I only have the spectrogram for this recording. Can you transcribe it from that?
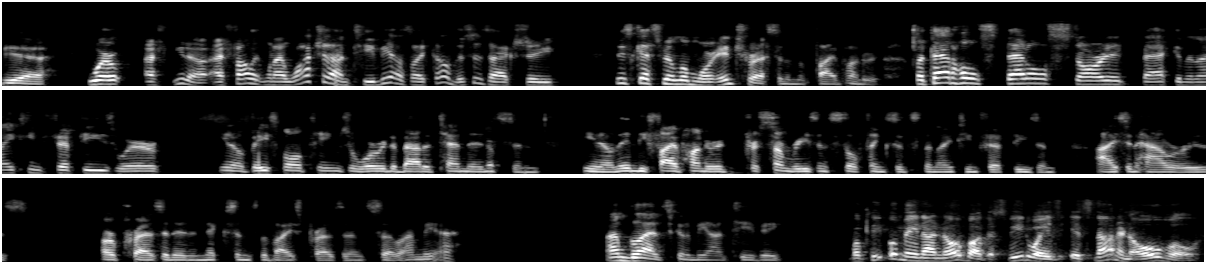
Yeah. Where I, you know, I felt like when I watch it on TV, I was like, oh, this is actually this gets me a little more interested in the 500. But that whole that all started back in the 1950s, where you know baseball teams are worried about attendance, and you know the Indy 500 for some reason still thinks it's the 1950s, and Eisenhower is our president and Nixon's the vice president. So I mean, I'm glad it's going to be on TV. What people may not know about the speedways, it's not an oval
